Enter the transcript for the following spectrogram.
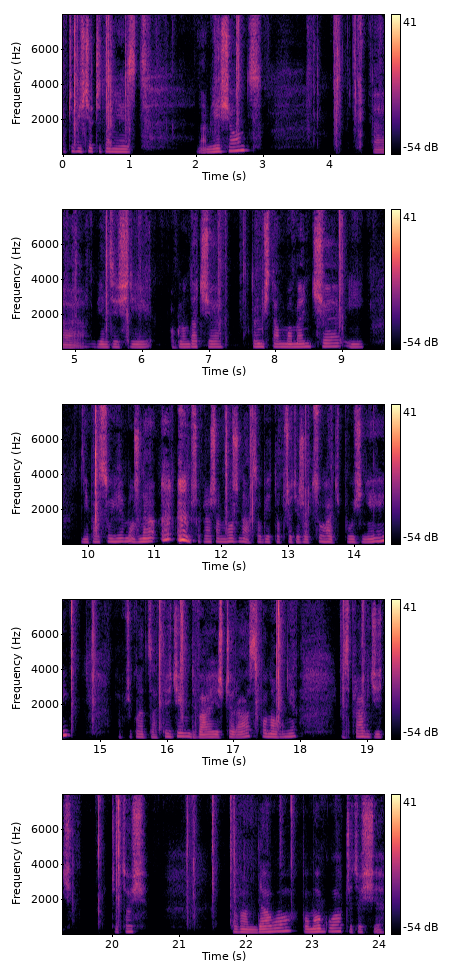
Oczywiście czytanie jest na miesiąc. E, więc jeśli oglądacie w którymś tam momencie i nie pasuje, można, przepraszam, można sobie to przecież odsłuchać później, na przykład za tydzień, dwa, jeszcze raz ponownie i sprawdzić, czy coś to Wam dało, pomogło, czy coś się,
